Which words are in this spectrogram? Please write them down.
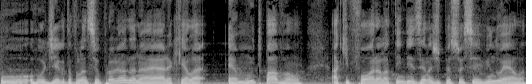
O, o Diego tá falando assim: o problema da Nayara é que ela é muito pavão. Aqui fora ela tem dezenas de pessoas servindo ela.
